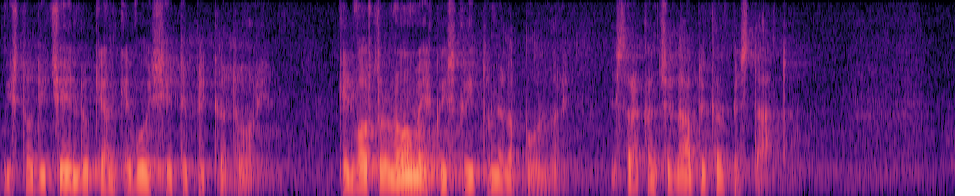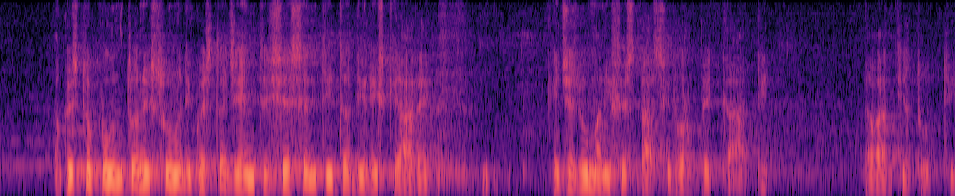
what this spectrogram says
vi sto dicendo che anche voi siete peccatori, che il vostro nome è qui scritto nella polvere e sarà cancellato e calpestato. A questo punto nessuno di questa gente si è sentito di rischiare che Gesù manifestasse i loro peccati davanti a tutti,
